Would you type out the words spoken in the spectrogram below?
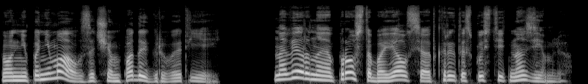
Он не понимал, зачем подыгрывает ей. Наверное, просто боялся открыто спустить на землю.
